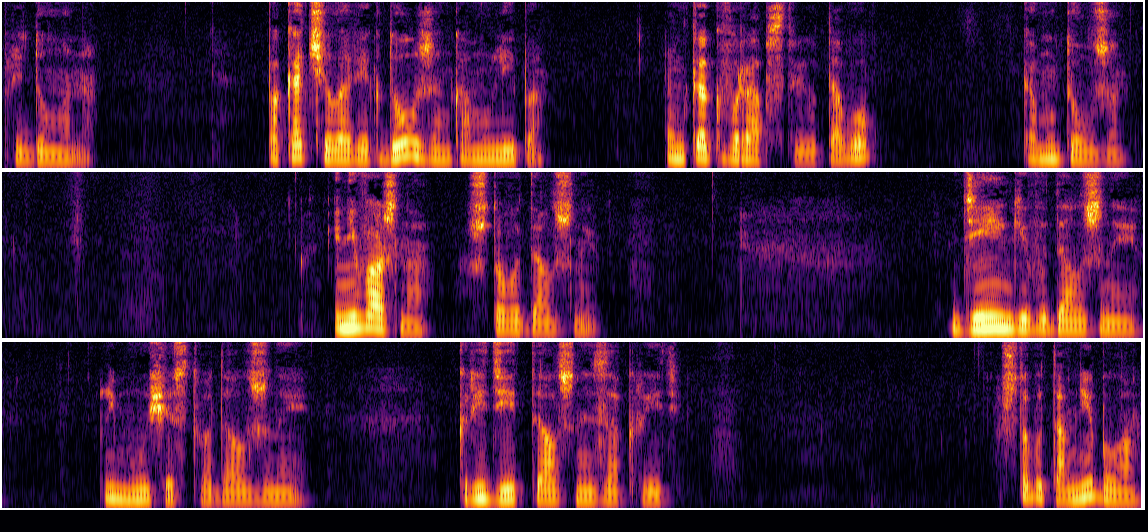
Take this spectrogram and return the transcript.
придумано. Пока человек должен кому-либо, он как в рабстве у того, кому должен. И неважно, что вы должны – Деньги вы должны, имущество должны, кредит должны закрыть. Что бы там ни было,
